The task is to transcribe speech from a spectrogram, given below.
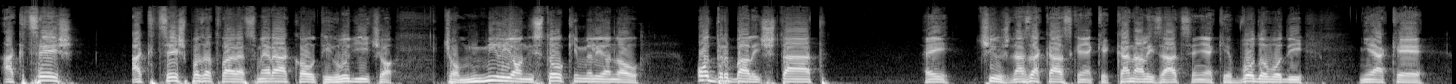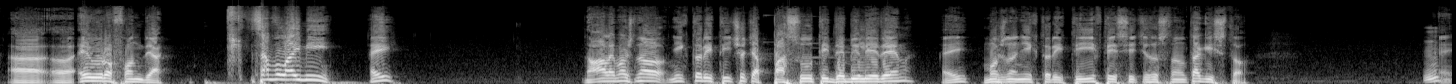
Ak chceš, ak chceš pozatvárať smerákov, tých ľudí, čo, čo milióny, stovky miliónov odrbali štát, hej, či už na zakázke nejaké kanalizácie, nejaké vodovody, nejaké uh, uh, eurofondy zavolaj mi, hej. No ale možno niektorí tí, čo ťa pasú, ty debil jeden, hej, možno niektorí tí v tej siete zostanú takisto. Hm? Hej.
